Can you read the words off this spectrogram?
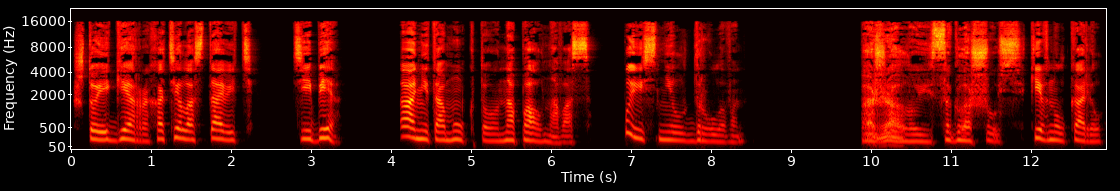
что и Герра хотел оставить тебе, а не тому, кто напал на вас, пояснил Друлован. Пожалуй, соглашусь, кивнул Карил.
